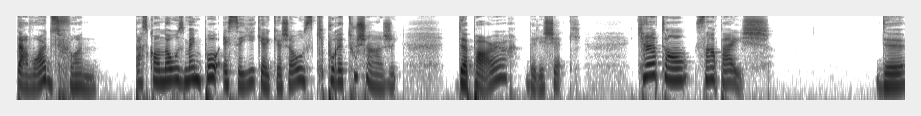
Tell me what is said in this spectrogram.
d'avoir du fun, parce qu'on n'ose même pas essayer quelque chose qui pourrait tout changer, de peur de l'échec. Quand on s'empêche de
